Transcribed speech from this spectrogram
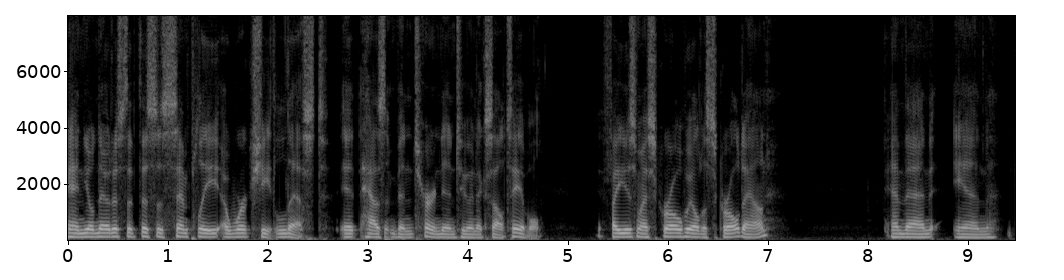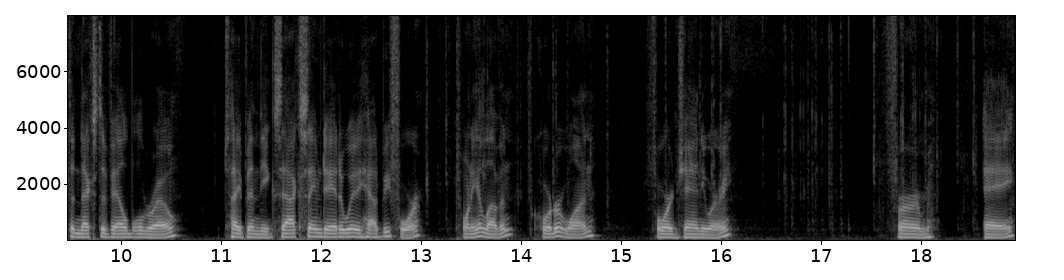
And you'll notice that this is simply a worksheet list. It hasn't been turned into an Excel table. If I use my scroll wheel to scroll down, and then in the next available row, type in the exact same data we had before, 2011, quarter one, for January, firm A,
